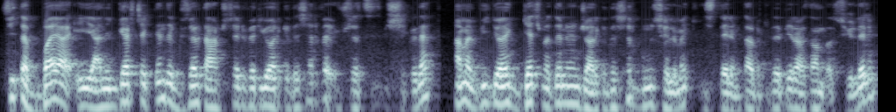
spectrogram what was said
Site bayağı iyi yani gerçekten de güzel takipçiler veriyor arkadaşlar ve ücretsiz bir şekilde. Hemen videoya geçmeden önce arkadaşlar bunu söylemek isterim. Tabii ki de birazdan da söylerim.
